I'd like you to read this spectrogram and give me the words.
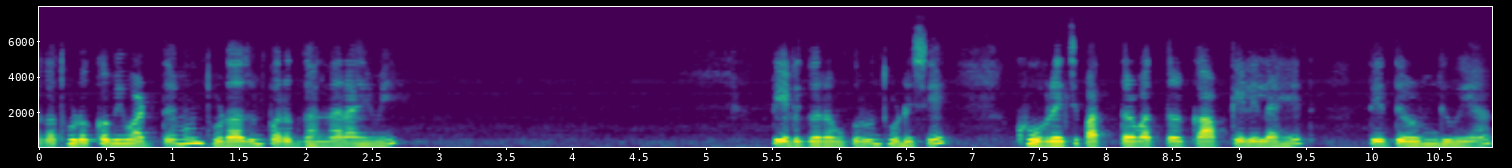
बघा थोडं कमी वाटतंय मग थोडं अजून परत घालणार आहे मी. तेल गरम करून थोडेसे खोबऱ्याचे पातळ पातळ काप केलेले आहेत ते तळून घेऊया.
